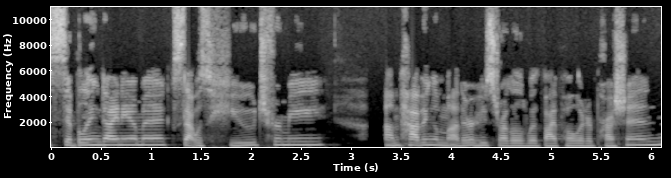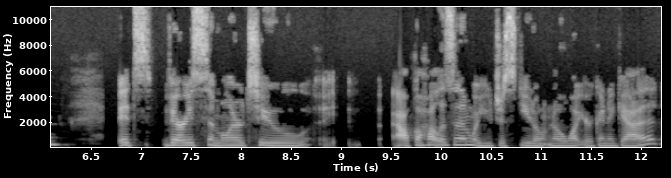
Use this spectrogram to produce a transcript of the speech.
sibling dynamics. That was huge for me. Um, having a mother who struggled with bipolar depression, it's very similar to alcoholism, where you just you don't know what you're going to get,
